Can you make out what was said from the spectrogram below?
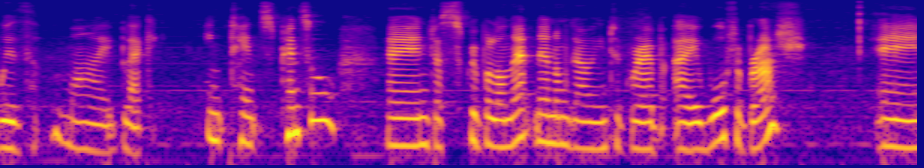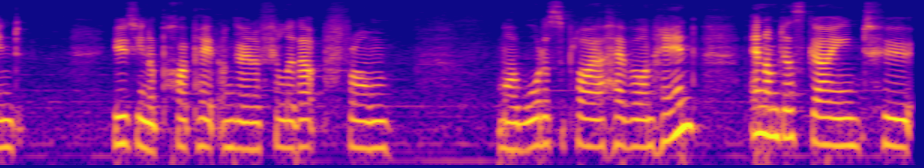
with my black intense pencil and just scribble on that. And then I'm going to grab a water brush and using a pipette I'm going to fill it up from my water supply I have on hand and I'm just going to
